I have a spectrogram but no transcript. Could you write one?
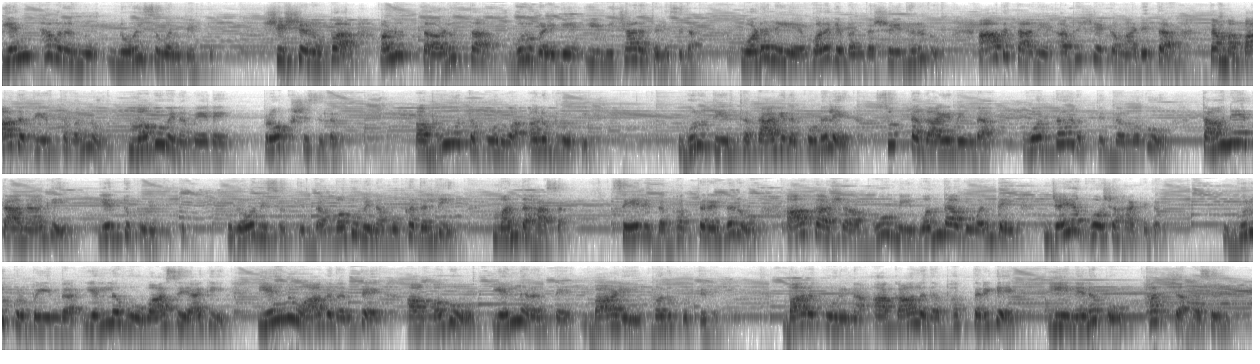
ಎಂಥವರನ್ನು ನೋಯಿಸುವಂತಿತ್ತು. ಶಿಷ್ಯನೊಬ್ಬ ಅಳುತ್ತ ಅಳುತ್ತ ಗುರುಗಳಿಗೆ ಈ ವಿಚಾರ ತಿಳಿಸಿದ. ಒಡನೆಯೇ ಹೊರಗೆ ಬಂದ ಶ್ರೀಧರರು ಆಗ ತಾನೇ ಅಭಿಷೇಕ ಮಾಡಿದ್ದ ತಮ್ಮ ಪಾದತೀರ್ಥವನ್ನು ಮಗುವಿನ ಮೇಲೆ ಪ್ರೋಕ್ಷಿಸಿದರು ಅಭೂತಪೂರ್ವ ಅನುಭೂತಿ. ಗುರುತೀರ್ಥ ತಾಗಿದ ಕೂಡಲೇ ಸುಟ್ಟ ಗಾಯದಿಂದ ಒದ್ದಾಡುತ್ತಿದ್ದ ಮಗು ತಾನೇ ತಾನಾಗಿ ಎದ್ದು ಕುಳಿತಿತು ರೋಧಿಸುತ್ತಿದ್ದ ಮಗುವಿನ ಮುಖದಲ್ಲಿ ಮಂದಹಾಸ. ಸೇರಿದ್ದ ಭಕ್ತರೆಲ್ಲರೂ ಆಕಾಶ, ಭೂಮಿ ಒಂದಾಗುವಂತೆ ಜಯಘೋಷ ಹಾಕಿದರು. ಗುರುಕೃಪೆಯಿಂದ ಎಲ್ಲವೂ ವಾಸಿಯಾಗಿ ಏನೂ ಆಗದಂತೆ ಆ ಮಗು ಎಲ್ಲರಂತೆ ಬಾಳಿ ಬದುಕುತ್ತಿದೆ. ಬಾರಕೂರಿನ ಆ ಕಾಲದ ಭಕ್ತರಿಗೆ ಈ ನೆನಪು ಹಚ್ಚ ಹಸಿರು.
